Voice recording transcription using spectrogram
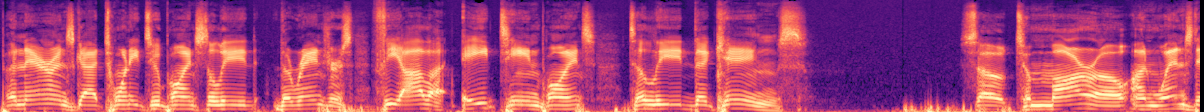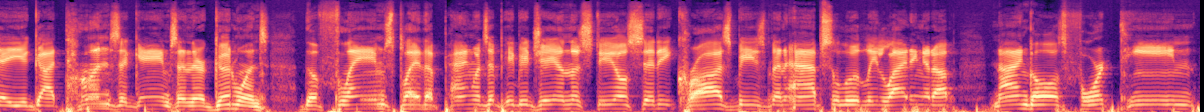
Panarin's got 22 points to lead the Rangers. Fiala 18 points to lead the Kings. So tomorrow on Wednesday, you got tons of games and they're good ones. The Flames play the Penguins at PPG in the Steel City. Crosby's been absolutely lighting it up. Nine goals, 14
